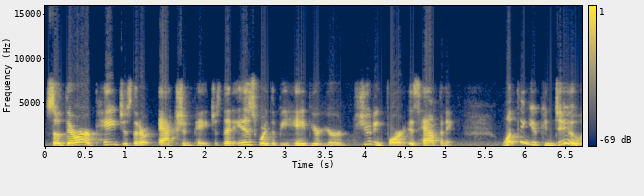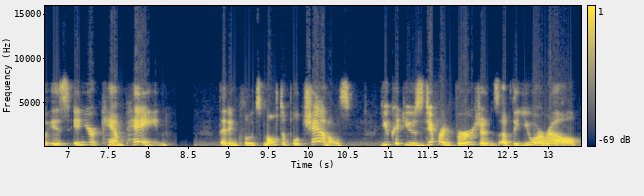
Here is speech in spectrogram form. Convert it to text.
So there are pages that are action pages. That is where the behavior you're shooting for is happening. One thing you can do is in your campaign that includes multiple channels, you could use different versions of the URL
